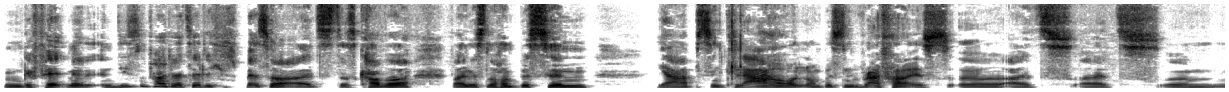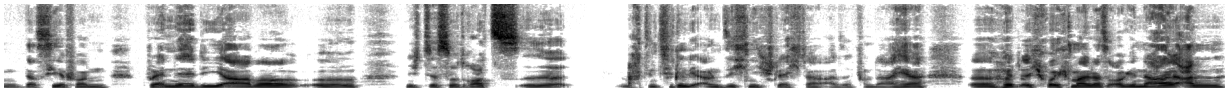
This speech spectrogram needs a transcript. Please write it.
äh, gefällt mir in diesem Fall tatsächlich besser als das Cover, weil es noch ein bisschen ja, bisschen klarer und noch ein bisschen rougher ist äh, als, als ähm, das hier von Granddaddy, aber äh, nichtsdestotrotz äh, macht den Titel an sich nicht schlechter. Also von daher äh, hört euch ruhig mal das Original an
